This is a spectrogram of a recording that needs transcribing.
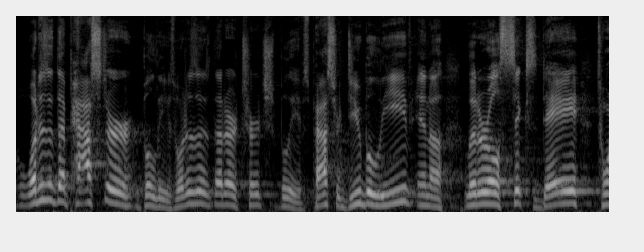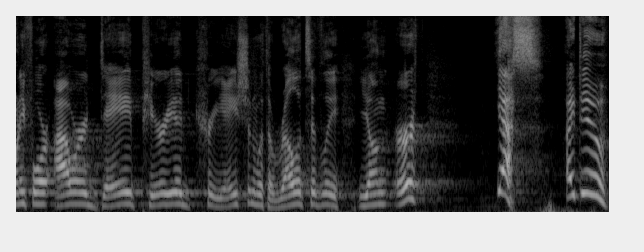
what is it that pastor believes? What is it that our church believes? Pastor, do you believe in a literal six day, 24 hour day period creation with a relatively young earth? Yes, I do.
